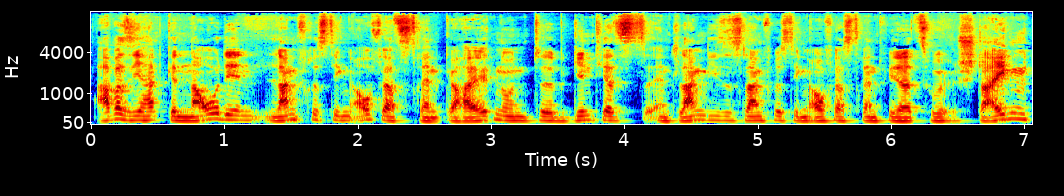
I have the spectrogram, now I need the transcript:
aber sie hat genau den langfristigen Aufwärtstrend gehalten und äh, beginnt jetzt entlang dieses langfristigen Aufwärtstrends wieder zu steigen.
